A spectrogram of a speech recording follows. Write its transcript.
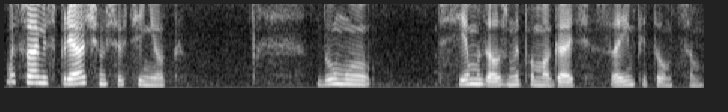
Мы с вами спрячемся в тенек. Думаю, все мы должны помогать своим питомцам.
